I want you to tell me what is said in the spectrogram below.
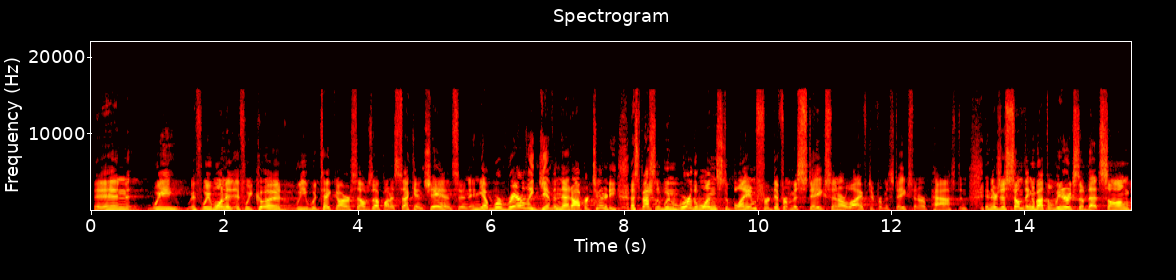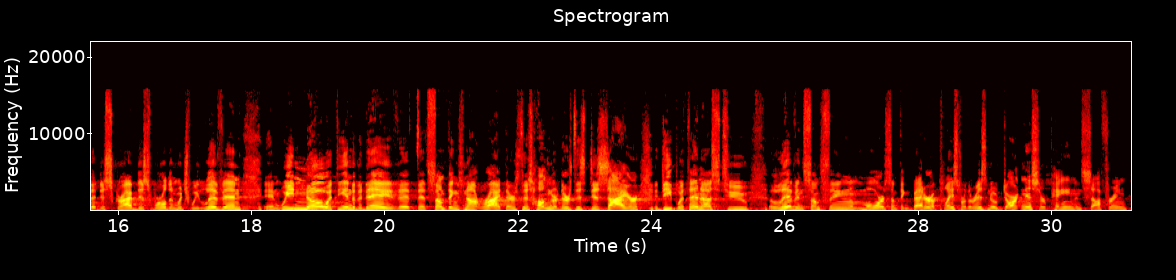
And we, if we wanted, if we could, we would take ourselves up on a second chance. And, and yet we're rarely given that opportunity, especially when we're the ones to blame for different mistakes in our life, different mistakes in our past. And, and there's just something about the lyrics of that song that describe this world in which we live in. And we know at the end of the day that, that something's not right. There's this hunger, there's this desire deep within us to live in something more, something better, a place where there is no darkness or pain and suffering.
